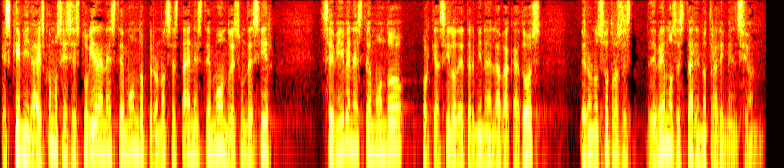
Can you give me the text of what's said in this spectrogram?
Es que mira, es como si se estuviera en este mundo, pero no se está en este mundo. Es un decir, se vive en este mundo porque así lo determina el abacados, pero nosotros debemos estar en otra dimensión.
